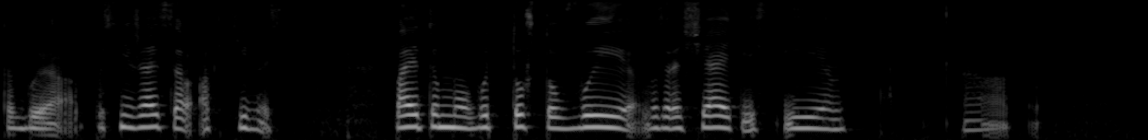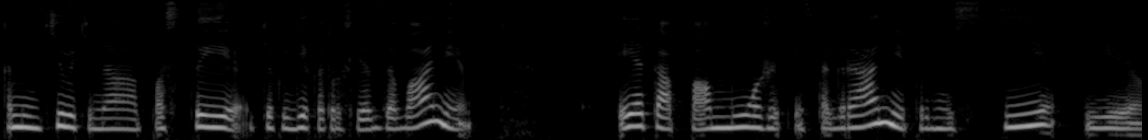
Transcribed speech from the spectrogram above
как бы снижается активность. Поэтому вот то, что вы возвращаетесь и а, комментируете на посты тех людей, которые следят за вами, это поможет Инстаграме принести и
